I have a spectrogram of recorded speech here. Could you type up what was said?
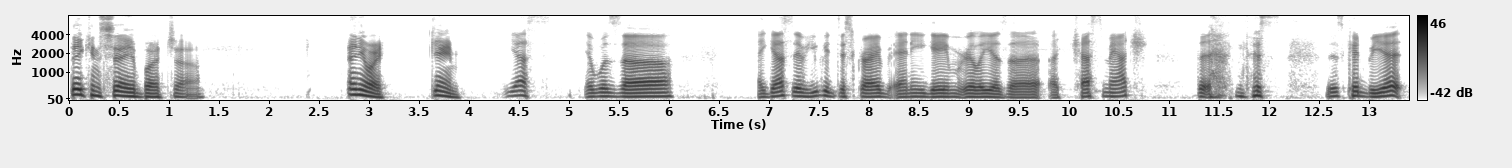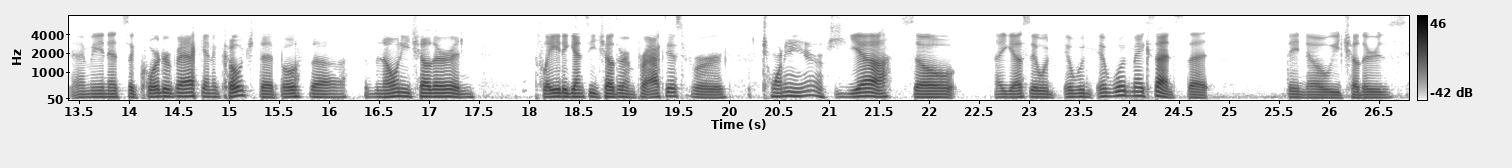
they can say. But uh, anyway, game. Yes, it was. Uh, I guess if you could describe any game really as a, a chess match, that this this could be it. I mean, it's a quarterback and a coach that both uh, have known each other and played against each other in practice for 20 years. yeah. So I guess it would it would it would make sense that they know each other's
